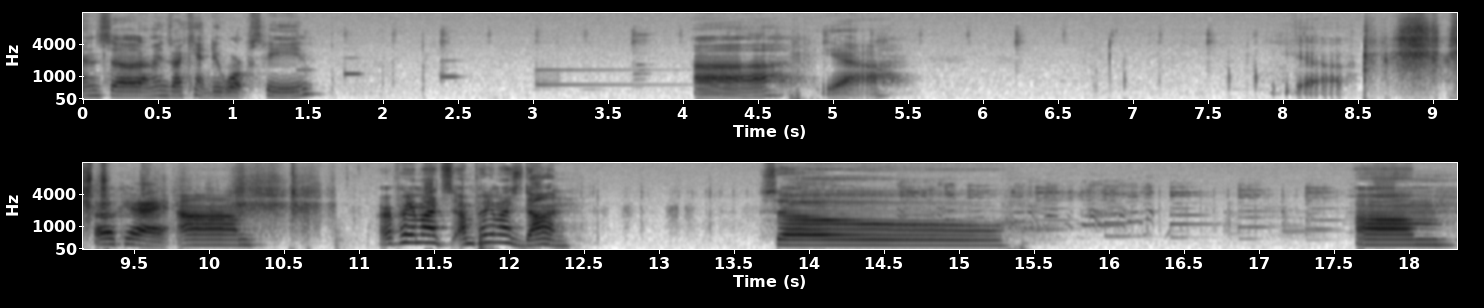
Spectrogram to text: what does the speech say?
in, so that means I can't do warp speed. Uh, yeah. Yeah. Okay, um, we're pretty much, I'm pretty much done. So, um,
